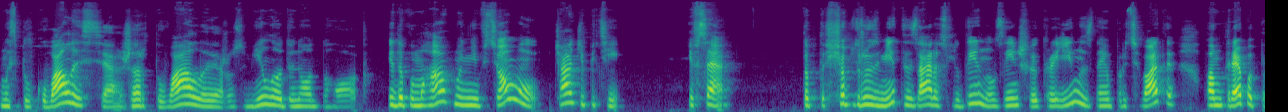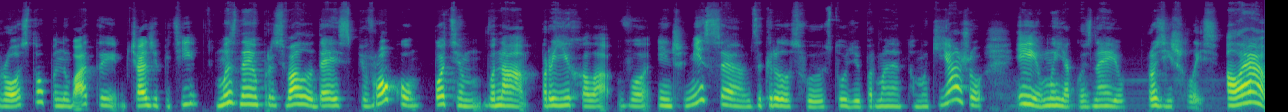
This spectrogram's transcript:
Ми спілкувалися, жартували, розуміли один одного. І допомагав мені в цьому чат GPT. І все. Тобто, щоб зрозуміти зараз людину з іншої країни, з нею працювати, вам треба просто опанувати чат GPT. Ми з нею працювали десь півроку. Потім вона приїхала в інше місце, закрила свою студію перманентного макіяжу, і ми якось з нею розійшлись. Але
